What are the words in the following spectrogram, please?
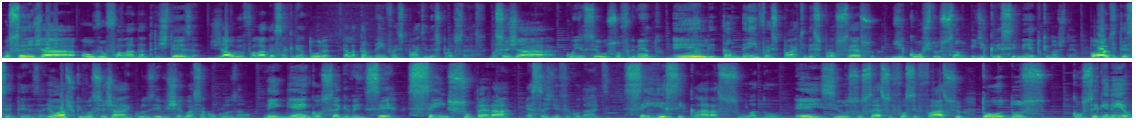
Você já ouviu falar da tristeza? Já ouviu falar dessa criatura? Ela também faz parte desse processo. Você já conheceu o sofrimento? Ele também faz parte desse processo de construção e de crescimento que nós temos. Pode ter certeza. Eu acho que você já, inclusive, chegou a essa conclusão. Ninguém consegue vencer sem superar essas dificuldades sem reciclar a sua dor. Ei, se o sucesso fosse fácil, todos conseguiriam,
